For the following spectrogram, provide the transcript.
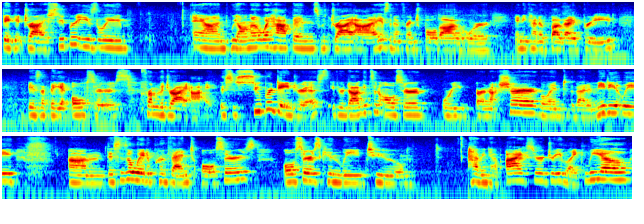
they get dry super easily and we all know what happens with dry eyes in a French Bulldog or any kind of bug-eyed breed is that they get ulcers from the dry eye. This is super dangerous. If your dog gets an ulcer or you are not sure, go into the vet immediately. Um, this is a way to prevent ulcers. Ulcers can lead to having to have eye surgery like Leo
